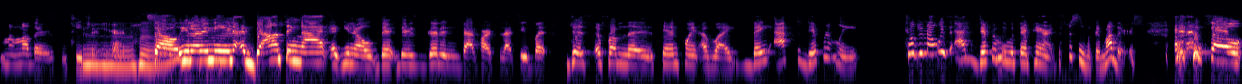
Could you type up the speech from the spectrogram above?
my mother is the teacher here. Mm-hmm. So, you know what I mean? And balancing that, uh, you know, there, there's good and bad parts to that too. But just from the standpoint of like, they act differently children always act differently with their parents, especially with their mothers. And so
